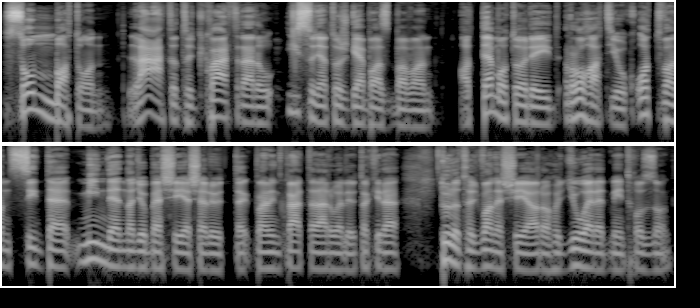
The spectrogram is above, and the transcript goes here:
szombaton látod, hogy Quartararo iszonyatos gebaszba van, a te motorjaid rohadt jók, ott van szinte minden nagyobb esélyes előtt, mármint Quartararo előtt, akire tudod, hogy van esélye arra, hogy jó eredményt hozzon.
